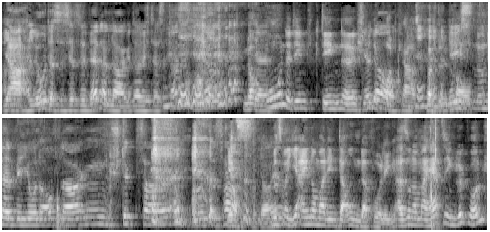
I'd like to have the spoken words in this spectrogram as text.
Ja, hallo, das ist jetzt eine Wertanlage, dadurch, dass das hier Noch Ja. ohne den, den äh, Spiele-Podcast kommt die nächsten 100 Millionen Auflagen, Stückzahl wird das haben. Jetzt müssen wir hier eigentlich nochmal den Daumen davor legen. Also nochmal herzlichen Glückwunsch.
